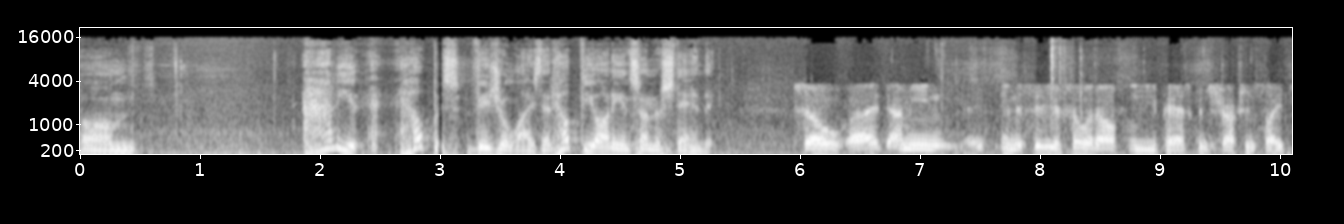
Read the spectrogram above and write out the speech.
Um, how do you help us visualize that? Help the audience understand it. So, uh, I mean, in the city of Philadelphia, you pass construction sites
